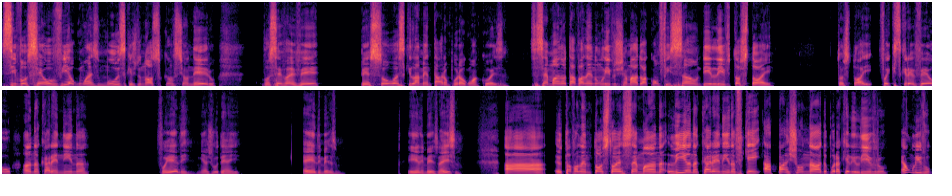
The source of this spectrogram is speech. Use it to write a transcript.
se você ouvir algumas músicas do nosso cancioneiro, você vai ver pessoas que lamentaram por alguma coisa. Essa semana eu estava lendo um livro chamado A Confissão, de Liv Tolstói. Tolstói foi que escreveu Ana Karenina. Foi ele? Me ajudem aí. É ele mesmo. É ele mesmo, é isso? Ah, eu estava lendo Tolstói essa semana, li Ana Karenina, fiquei apaixonado por aquele livro. É um livro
